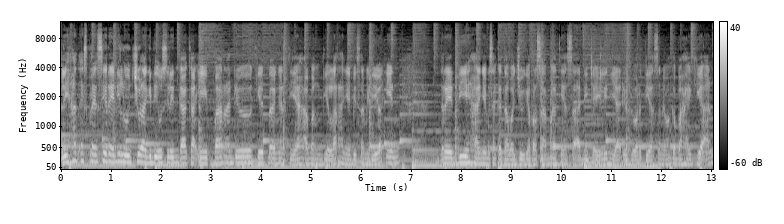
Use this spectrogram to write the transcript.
Lihat ekspresi Reddy lucu lagi diusilin kakak ipar Aduh cute banget ya Abang Bilar hanya bisa videoin Reddy hanya bisa ketawa juga persahabat ya saat dijailin ya Aduh luar biasa memang kebahagiaan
